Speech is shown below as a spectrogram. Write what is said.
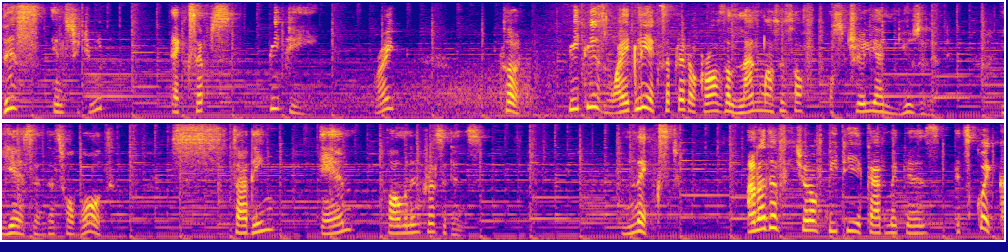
this institute accepts PTE, right? Third, PTE is widely accepted across the landmasses of Australia and New Zealand. Yes, and that's for both studying and permanent residence. Next, another feature of PT Academic is it's quick.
